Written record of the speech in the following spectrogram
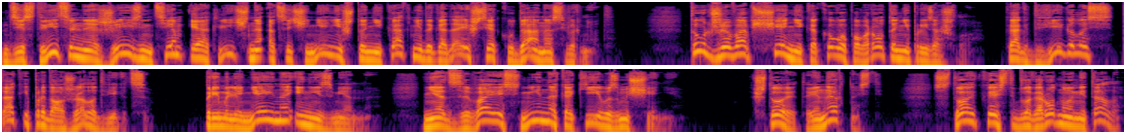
Действительная жизнь тем и отлична от сочинений, что никак не догадаешься, куда она свернет. Тут же вообще никакого поворота не произошло. Как двигалась, так и продолжала двигаться. Прямолинейно и неизменно, не отзываясь ни на какие возмущения. Что это, инертность? Стойкость благородного металла?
